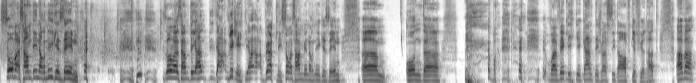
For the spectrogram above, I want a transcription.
so was haben die noch nie gesehen. sowas haben die, die ja, wirklich, die, wörtlich, sowas haben wir noch nie gesehen. Ähm, und äh, war wirklich gigantisch, was sie da aufgeführt hat. Aber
